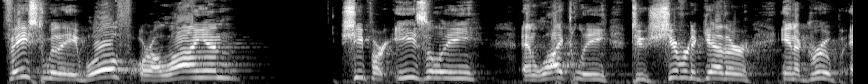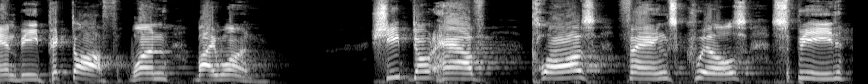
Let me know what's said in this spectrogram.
Faced with a wolf or a lion, sheep are easily and likely to shiver together in a group and be picked off one by one. Sheep don't have claws, fangs, quills, speed,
